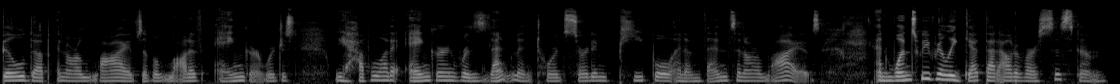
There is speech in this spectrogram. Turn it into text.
build up in our lives of a lot of anger, we're just we have a lot of anger and resentment towards certain people and events in our lives. And once we really get that out of our system,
